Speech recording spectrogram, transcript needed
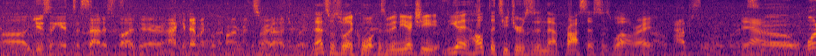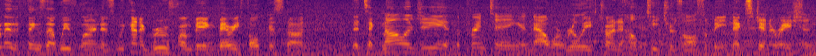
uh, using it to satisfy their academic requirements to graduate. And that's what's really cool because I mean, you actually you help the teachers in that process as well, right? Absolutely. Yeah. So one of the things that we've learned is we kind of grew from being very focused on the technology and the printing, and now we're really trying to help teachers also be next generation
